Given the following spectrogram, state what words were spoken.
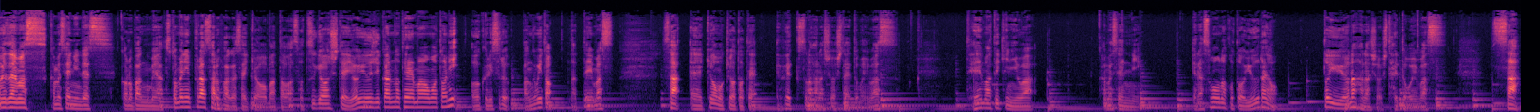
おはようございます。亀仙人です。この番組は勤めにプラスアルファが最強。または卒業して余裕時間のテーマをもとにお送りする番組となっています。さあ、えー、今日も今日とて FX の話をしたいと思います。テーマ的には亀仙人偉そうなことを言うなよというような話をしたいと思います。さあ、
